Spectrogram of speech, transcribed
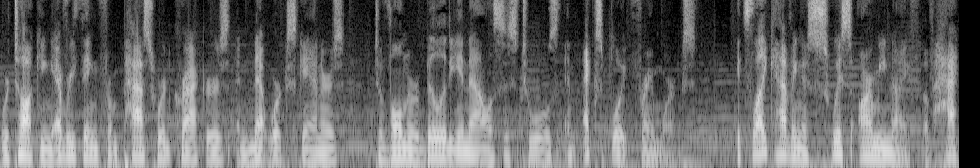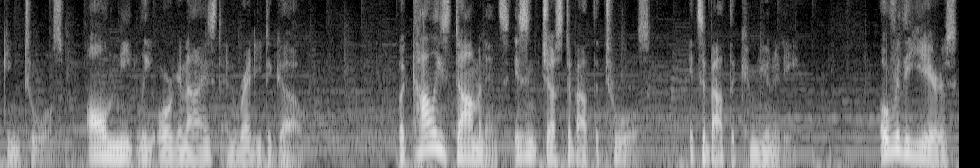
We're talking everything from password crackers and network scanners to vulnerability analysis tools and exploit frameworks. It's like having a Swiss Army knife of hacking tools, all neatly organized and ready to go. But Kali's dominance isn't just about the tools, it's about the community. Over the years,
